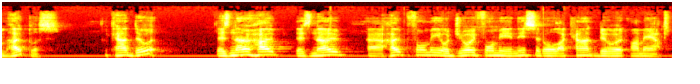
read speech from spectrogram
I'm hopeless. I can't do it. There's no hope. There's no uh, hope for me or joy for me in this at all. I can't do it. I'm out.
